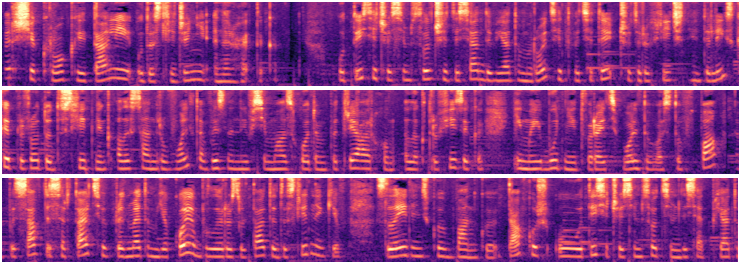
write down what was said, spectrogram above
Перші кроки Італії у дослідженні енергетики. У 1769 році 24-річний італійський природодослідник Алесандро Вольта, визнаний всіма згодом патріархом електрофізики і майбутній творець Вольтова стовпа, написав дисертацію, предметом якої були результати дослідників з Лейденською банкою. Також у 1775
